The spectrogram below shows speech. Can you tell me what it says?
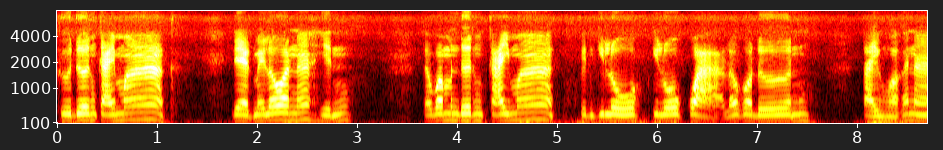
คือเดินไกลมาก แดดไม่ร้อนนะเห็น แต่ว่ามันเดินไกลมากเป็นกิโลกิโลกว่าแล้วก็เดิน ไต่หัวขนา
